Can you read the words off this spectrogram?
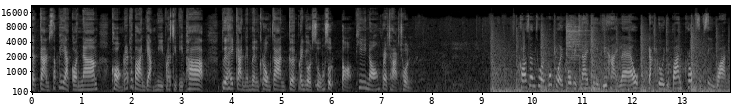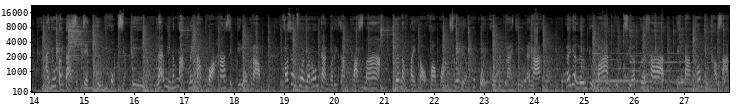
จัดการทรัพยากรน้ำของรัฐบาลอย่างมีประสิทธิภาพ เพื่อให้การดำเนินโครงการเกิดประโยชน์สูงสุดต่อพี่น้องประชาชน ขอเชิญชวนผู้ป่วยโควิด -19 ที่หายแล้ว กักตัวอยู่บ้านครบ 14 วัน อายุตั้งแต่ 17 ถึง 60 ปี และมีน้ำหนักไม่ต่ำกว่า 50 กิโลกรัม ขอเชิญชวนมาร่วมการบริจาคพลาสมา เพื่อนำไปต่อความหวังช่วยเหลือผู้ป่วยโควิด -19 นะคะ แล้วอย่าลืมอยู่บ้านหยุดเชื้อเพื่อชาติ ติดตามข้อมูลข่าวสาร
